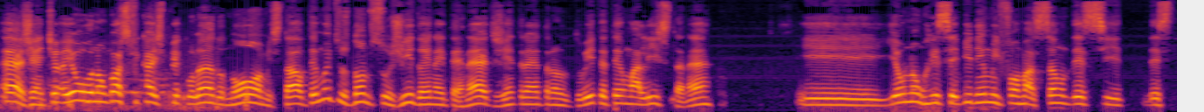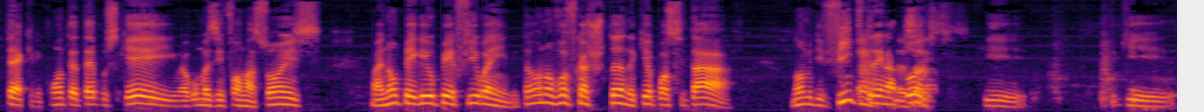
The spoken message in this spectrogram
É, gente, eu não gosto de ficar especulando nomes tal. Tem muitos nomes surgindo aí na internet. A gente entra no Twitter, tem uma lista, né? E eu não recebi nenhuma informação desse, desse técnico. Ontem até busquei algumas informações, mas não peguei o perfil ainda. Então eu não vou ficar chutando aqui. Eu posso citar nome de 20 é, treinadores que, que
